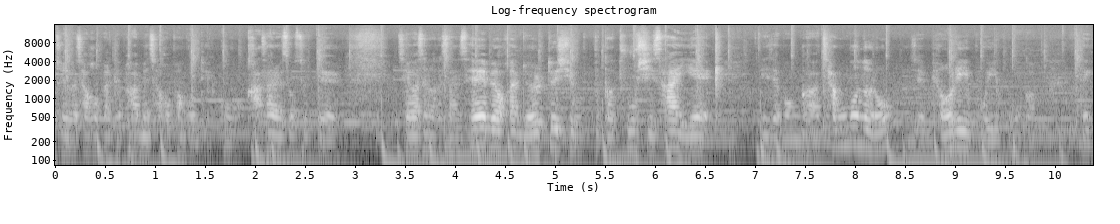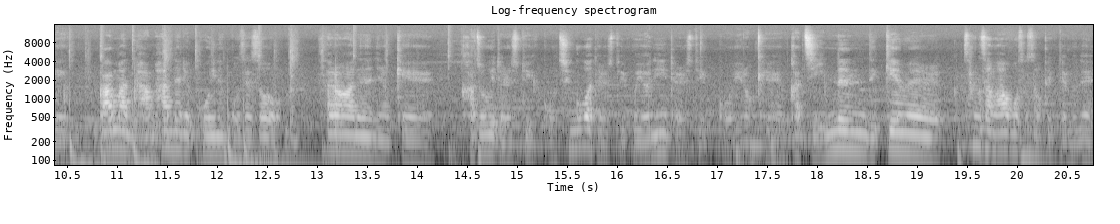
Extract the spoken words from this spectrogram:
저희가 작업할 때 밤에 작업한 것도 있고 가사를 썼을 때 제가 생각해서 한 새벽 한 12시부터 2시 사이에 이제 뭔가 창문으로 이제 별이 보이고 뭔가 되게 까만 밤 하늘이 보이는 곳에서 사랑하는 이렇게 가족이 될 수도 있고 친구가 될 수도 있고 연인이 될 수도 있고 이렇게 같이 있는 느낌을 상상하고서 썼기 때문에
